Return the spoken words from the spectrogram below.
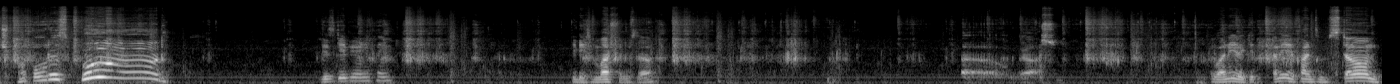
Chop all this wood! Did these give you anything? These mushrooms though. Oh gosh. Ooh, I need to get I need to find some stone.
